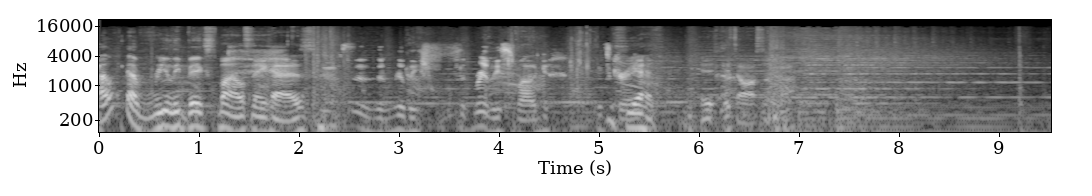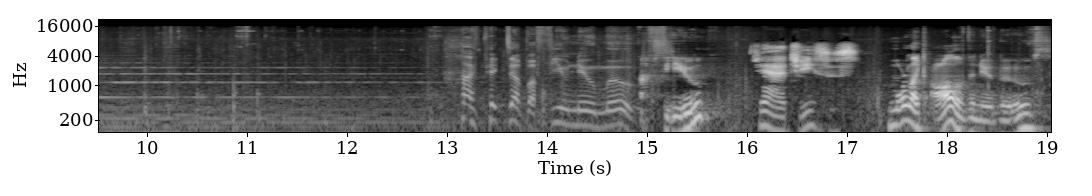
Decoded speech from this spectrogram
I like that really big smile Snake has. This is really, really smug. It's great. Yeah, it, it's awesome. I picked up a few new moves. A few? Yeah, Jesus. More like all of the new moves.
